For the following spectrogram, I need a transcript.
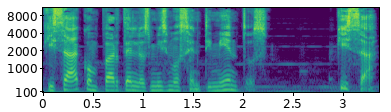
Quizá comparten los mismos sentimientos. Quizá.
